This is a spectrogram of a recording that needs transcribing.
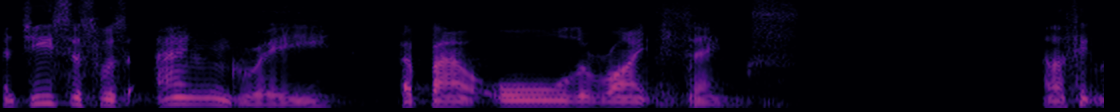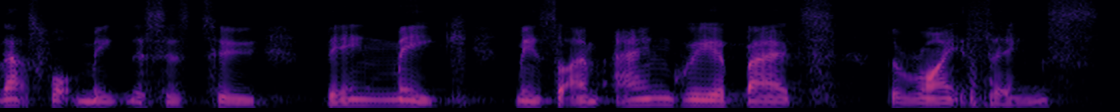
And Jesus was angry about all the right things. And I think that's what meekness is too. Being meek means that I'm angry about the right things,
